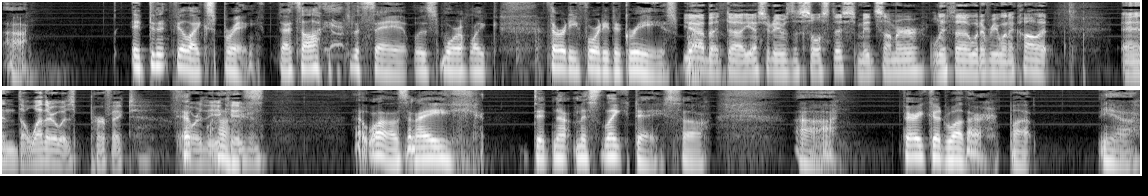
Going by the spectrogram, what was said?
uh it didn't feel like spring. That's all I have to say. It was more like 30, 40 degrees. Yeah, but uh, yesterday was the solstice, midsummer, Litha, whatever you want to call it, and the weather was perfect for It the was. occasion. It was, and I did not miss Lake Day, so uh, very good weather. But yeah,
